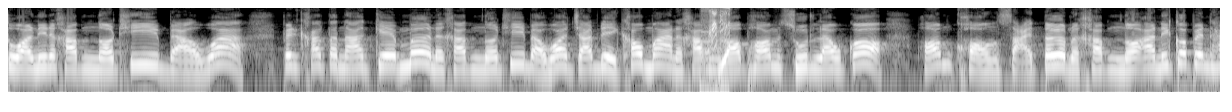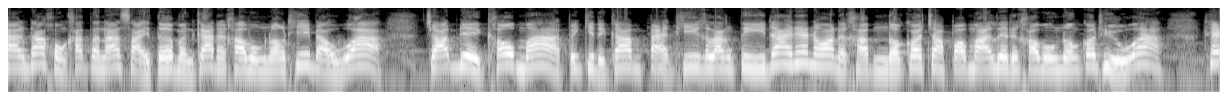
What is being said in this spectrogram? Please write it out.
ตัวนี้นะครับเนาะที่แบบว่าเป็นคาตานาเกมเมอร์นะครับเนาะที่แบบว่าจะอัปเดตเข้ามานะครับเนาพร้อมชุดแล้วก็พร้อมของสายเติมนะครับเนาะอันนี้ก็เป็นทางด้านของคาตานาสายเติมเหมือนกันนะครับวงน้องที่แบบว่าจะอัปเดตเข้ามาเป็นกิจกรรม 8 ทีกำลังตีได้แน่นอนนะครับเนาะก็จะประมาณเลยนะครับวงน้องก็ถือว่าเท่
